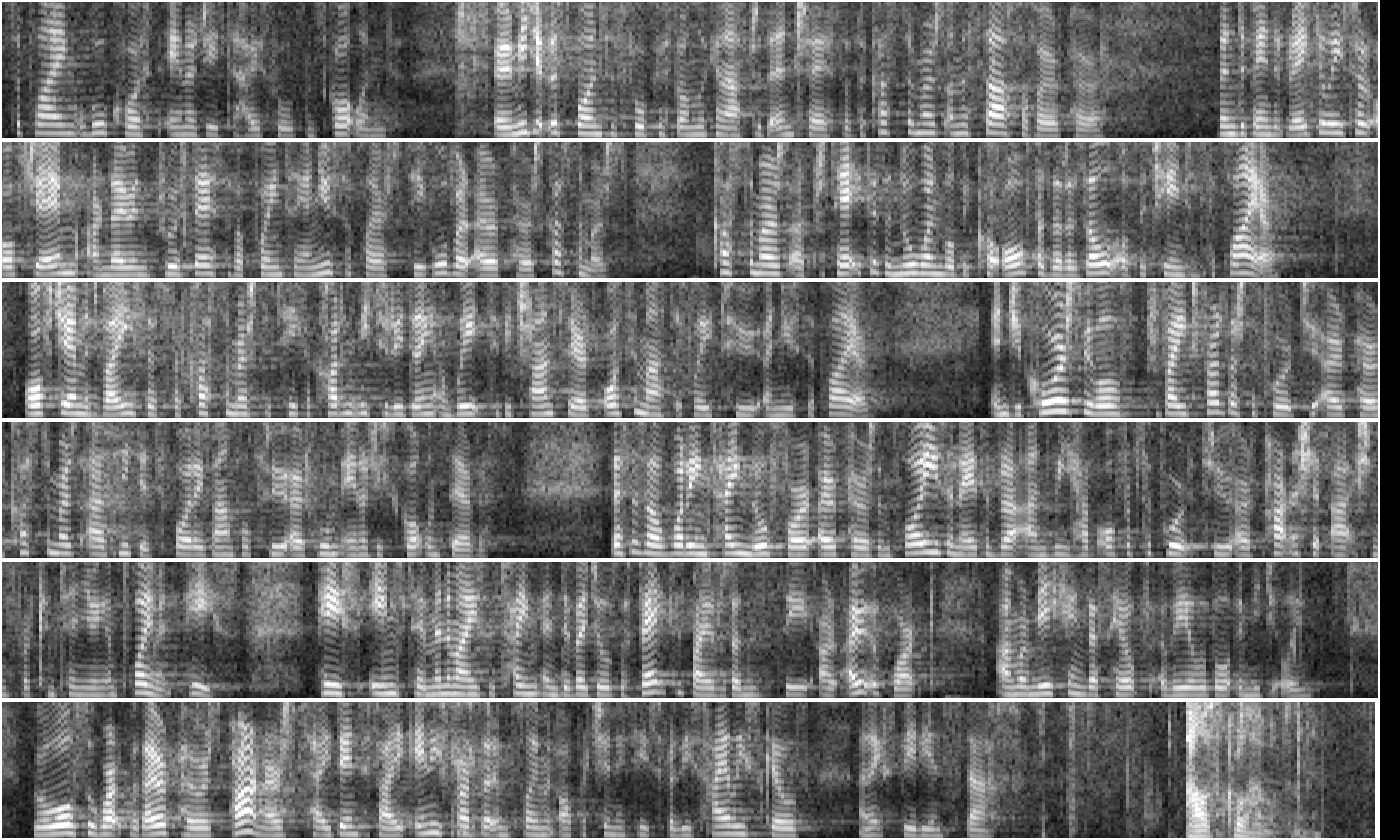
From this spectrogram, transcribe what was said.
supplying low-cost energy to households in Scotland. Our immediate response is focused on looking after the interests of the customers and the staff of our power. The independent regulator, Ofgem, are now in the process of appointing a new supplier to take over our power's customers. Customers are protected and no one will be cut off as a result of the change in supplier. Ofgem advice is for customers to take a current meter reading and wait to be transferred automatically to a new supplier. In due course, we will provide further support to our power customers as needed, for example, through our Home Energy Scotland service. This is a worrying time, though, for our powers employees in Edinburgh, and we have offered support through our Partnership Action for Continuing Employment, PACE. PACE aims to minimise the time individuals affected by redundancy are out of work, and we're making this help available immediately. We will also work with our powers partners to identify any further employment opportunities for these highly skilled and experienced staff. Alex Cole-Hamilton.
